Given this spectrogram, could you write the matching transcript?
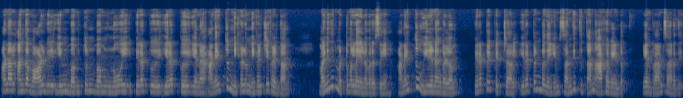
ஆனால் அந்த வாழ்வில் இன்பம் துன்பம் நோய் பிறப்பு இறப்பு என அனைத்தும் நிகழும் நிகழ்ச்சிகள்தான். மனிதன் மட்டுமல்ல இளவரசே அனைத்து உயிரினங்களும் பிறப்பை பெற்றால் இறப்பென்பதையும் சந்தித்துத்தான் ஆக வேண்டும் என்றான் சாரதி.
